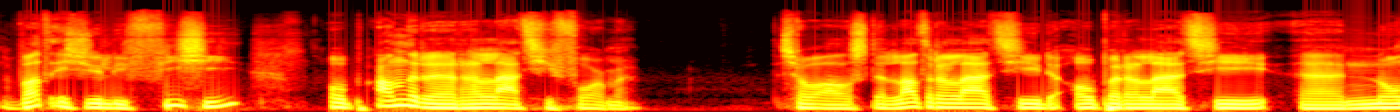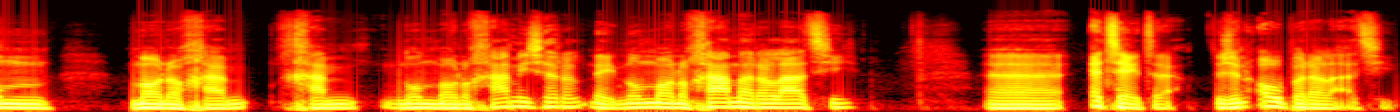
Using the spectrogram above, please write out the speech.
Wat is jullie visie op andere relatievormen? Zoals de latrelatie, de open relatie, eh, non-monogam, gam- non-monogamische, nee, non-monogame relatie, eh et cetera. Dus een open relatie.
